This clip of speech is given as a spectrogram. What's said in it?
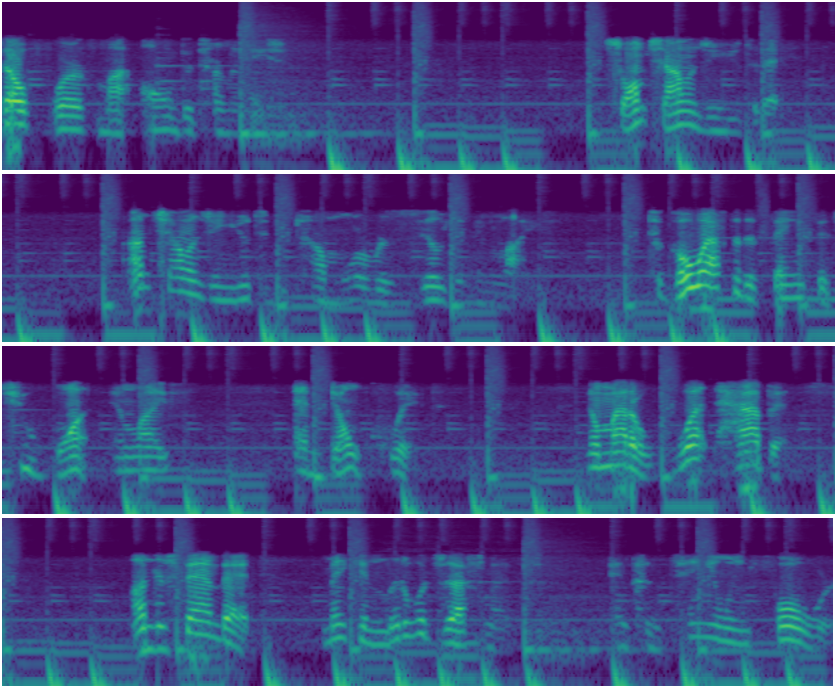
self worth, my own determination. So I'm challenging you today. I'm challenging you to become more resilient in life, to go after the things that you want in life and don't quit. No matter what happens, understand that making little adjustments and continuing forward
